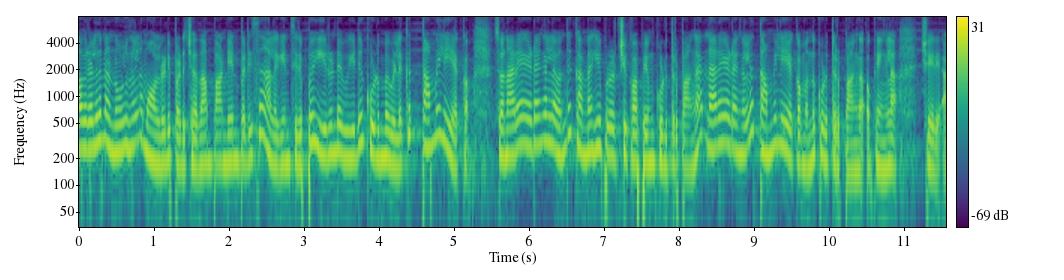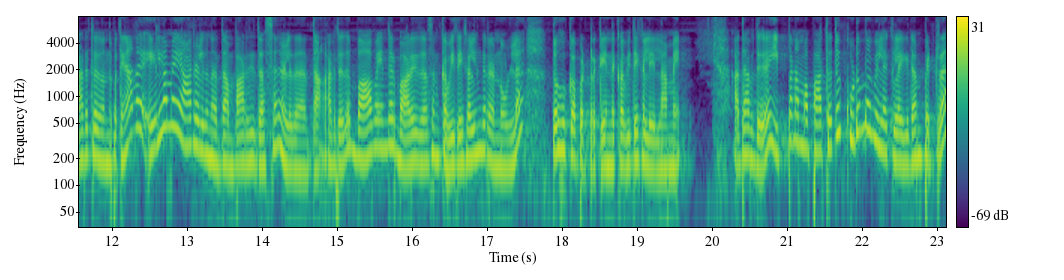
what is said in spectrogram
அவர் எழுதின நூல்கள் நம்ம ஆல்ரெடி படித்ததான் பாண்டியன் பரிசு அழகின் சிரிப்பு இருண்ட வீடு குடும்ப விளக்கு தமிழ் இயக்கம். ஸோ நிறைய இடங்களில் வந்து கண்ணகி புரட்சி காப்பியம் கொடுத்துருப்பாங்க. நிறைய இடங்களில் தமிழ் இயக்கம் வந்து கொடுத்துருப்பாங்க. ஓகேங்களா சரி அடுத்தது வந்து பார்த்திங்கன்னா எல்லாமே யார் எழுதினது தான் பாரதிதாசன் எழுதினது தான் அடுத்தது பாவேந்தர் பாரதிதாசன் கவிதைகள்ங்கிற நூலில் தொகுக்கப்பட்டிருக்கு இந்த கவிதைகள் எல்லாமே. அதாவது இப்போ நம்ம பார்த்தது குடும்ப விளக்கில் இடம்பெற்ற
